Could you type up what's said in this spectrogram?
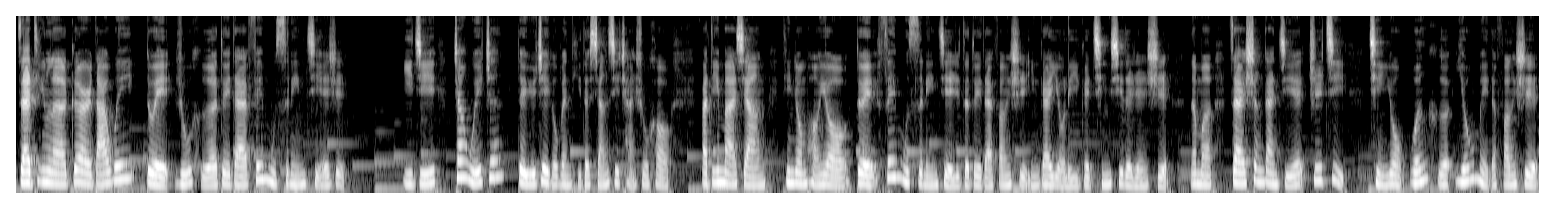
在听了戈尔达威对如何对待非穆斯林节日，以及张维珍对于这个问题的详细阐述后，法蒂玛想听众朋友对非穆斯林节日的对待方式应该有了一个清晰的认识。那么，在圣诞节之际，请用温和优美的方式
